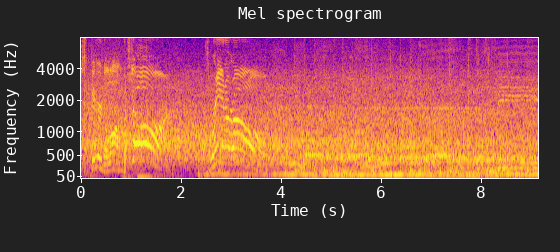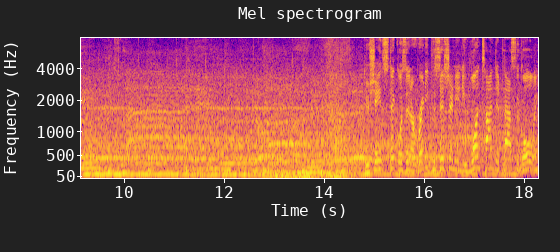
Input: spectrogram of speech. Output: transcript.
Speared along, but score! Three in a row! Duchene's stick was in a ready position, and he one-timed it past the goalie.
